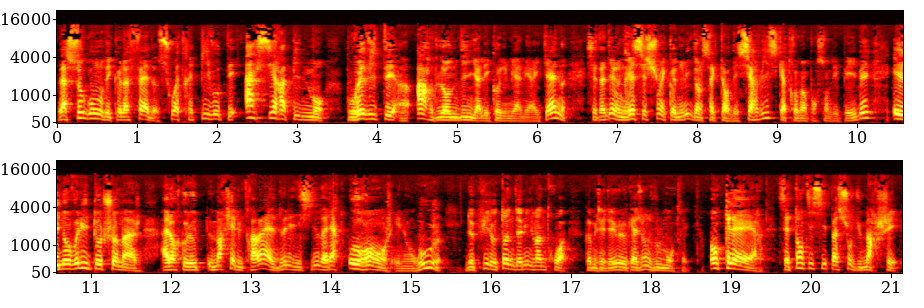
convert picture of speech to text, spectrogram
La seconde est que la Fed souhaiterait pivoter assez rapidement pour éviter un hard landing à l'économie américaine, c'est-à-dire une récession économique dans le secteur des services, 80% des PIB, et une envolée du taux de chômage, alors que le marché du travail a donné des signaux d'alerte orange et non rouge depuis l'automne 2023, comme j'ai déjà eu l'occasion de vous le montrer. En clair, cette anticipation du marché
